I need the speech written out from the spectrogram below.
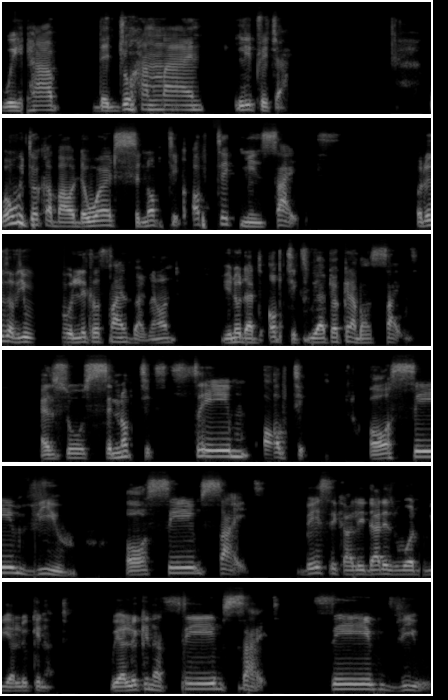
we have the Johannine literature. When we talk about the word synoptic, optic means sight. For those of you with little science background, you know that optics, we are talking about sight. And so synoptics, same optic or same view or same sight. Basically, that is what we are looking at. We are looking at same sight, same view,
